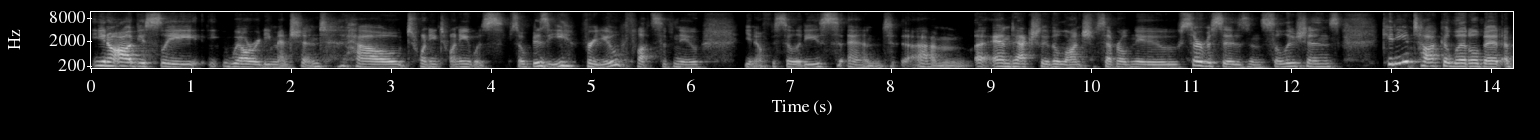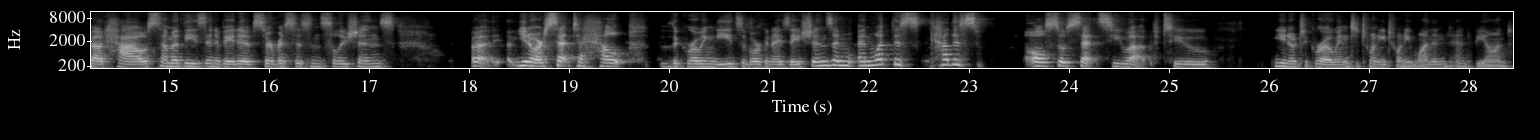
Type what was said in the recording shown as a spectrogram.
you know, obviously, we already mentioned how 2020 was so busy for you with lots of new, you know, facilities and um, and actually the launch of several new services and solutions. Can you talk a little bit about how some of these innovative services and solutions uh, you know, are set to help the growing needs of organizations and, and what this, how this also sets you up to, you know, to grow into 2021 and, and beyond.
